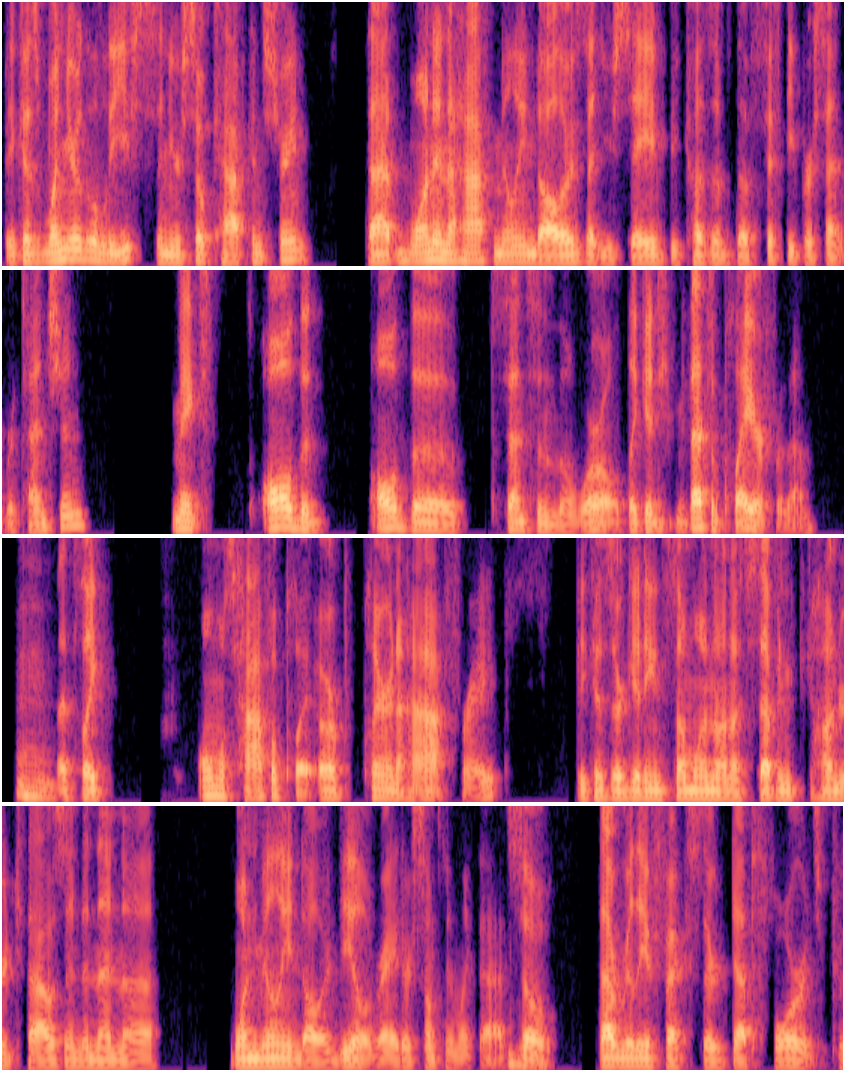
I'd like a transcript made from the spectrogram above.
Because when you're the Leafs and you're so cap constrained, that one and a half million dollars that you save because of the 50% retention makes all the all the sense in the world. Like it that's a player for them. Mhm. That's like almost half a play or a player and a half, right? Because they're getting someone on a seven hundred thousand and then a one million dollar deal, right, or something like that. So that really affects their depth forwards pr-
